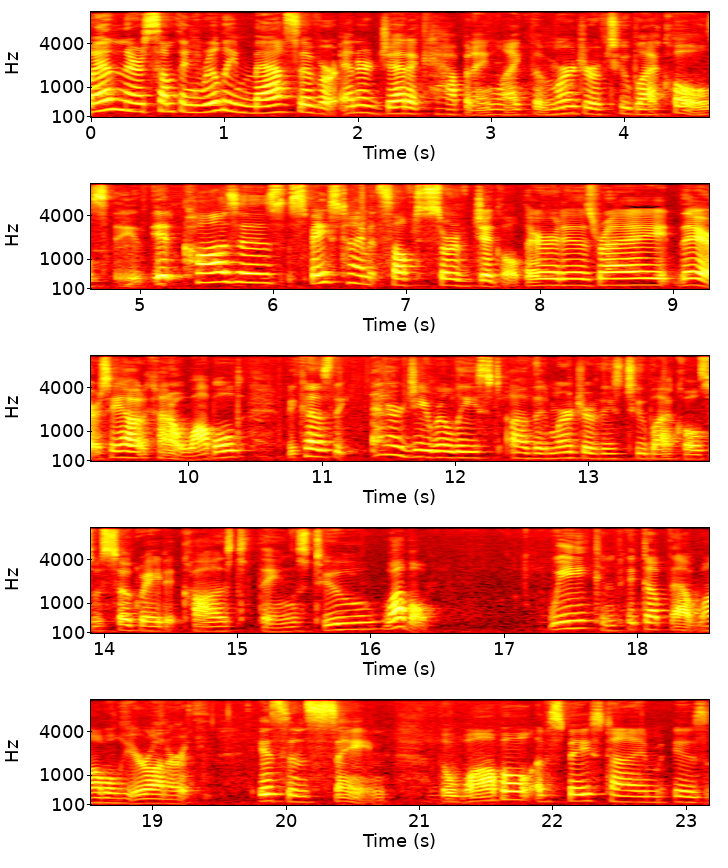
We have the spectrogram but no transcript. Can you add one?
when there's something really massive or energetic happening, like the merger of two black holes, it, it causes space-time itself to sort of jiggle. There it is, right there. See how it kind of wobbled? because the energy released of the merger of these two black holes was so great it caused things to wobble. We can pick up that wobble here on Earth. It's insane. The wobble of space-time is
